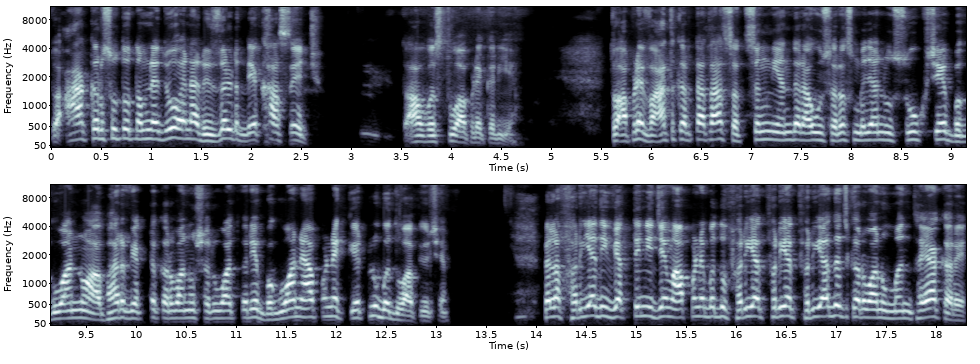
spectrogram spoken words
તો આ કરશું તો તમને જો એના રિઝલ્ટ દેખાશે જ. તો આ વસ્તુ આપણે કરીએ. તો આપણે વાત કરતા હતા સત્સંગની અંદર આવું સરસ મજાનું સુખ છે, ભગવાનનો આભાર વ્યક્ત કરવાનું શરૂઆત કરીએ. ભગવાને આપણને કેટલું બધું આપ્યું છે? પેલા ફરિયાદી વ્યક્તિની જેમ આપણને બધું ફરિયાદ ફરિયાદ ફરિયાદ જ કરવાનું મન થયા કરે.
